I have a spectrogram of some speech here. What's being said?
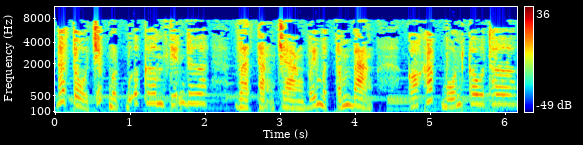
đã tổ chức một bữa cơm tiễn đưa và tặng chàng với một tấm bảng có khắc bốn câu thơ.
